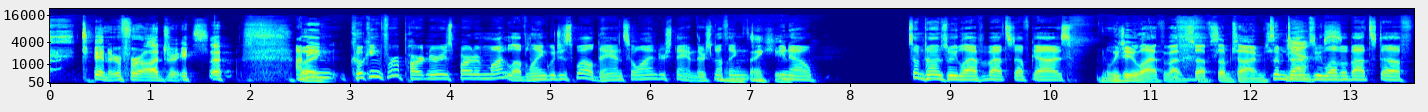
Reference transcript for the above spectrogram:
dinner for Audrey. So, I like, mean, cooking for a partner is part of my love language as well, Dan. So I understand. There's nothing, thank you. you know, sometimes we laugh about stuff, guys. we do laugh about stuff sometimes. Sometimes Yeah. we love about stuff,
